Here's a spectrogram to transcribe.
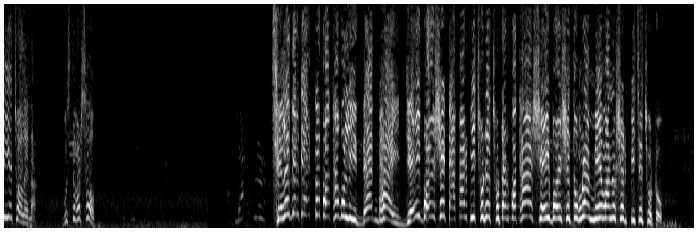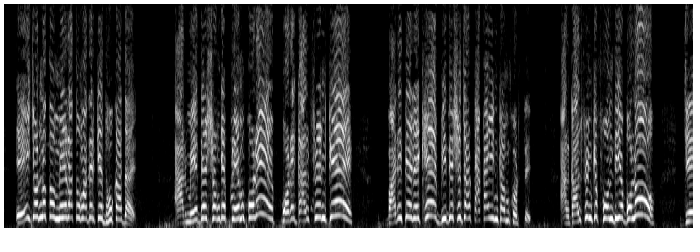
দিয়ে চলে না। বুঝতে পারছ? ছেলেদেরকে একটা কথা বলি, দেখ ভাই, যেই বয়সে টাকার পিছনে ছোটার কথা, সেই বয়সে তোমরা মেয়ে মানুষের পিছে ছোট। এই জন্য তো মেয়েরা তোমাদেরকে ধোকা দেয়। আর মেয়েদের সঙ্গে প্রেম করে পরে গার্লফ্রেন্ডকে বাড়িতে রেখে বিদেশে যাও টাকা ইনকাম করতে। আর গার্লফ্রেন্ডকে ফোন দিয়ে বলো যে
